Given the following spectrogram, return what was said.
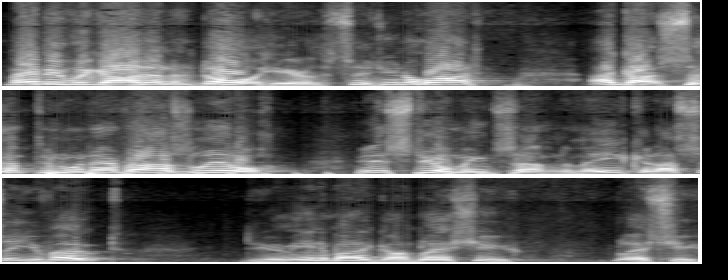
maybe we got an adult here that said, you know what, I got something whenever I was little, and it still means something to me. Could I see you vote? Do you, anybody? God bless you. Bless you.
